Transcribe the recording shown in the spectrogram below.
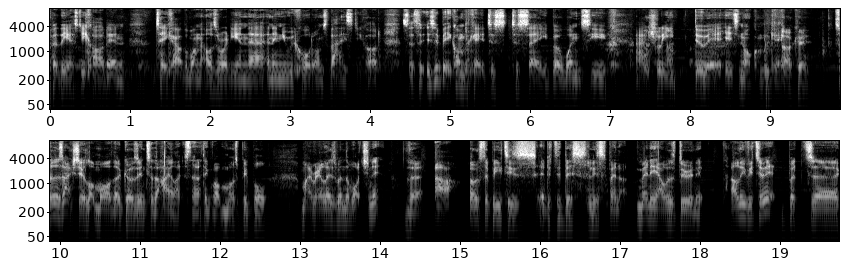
put the SD card in, take out the one that was already in there, and then you record onto that SD card. So it's, it's a bit complicated to, to say, but once you actually do it, it's not complicated. Okay. So there's actually a lot more that goes into the highlights than I think what most people might realise when they're watching it. That ah, Osa Beatty's edited this and he's spent many hours doing it. I'll leave you to it, but uh,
